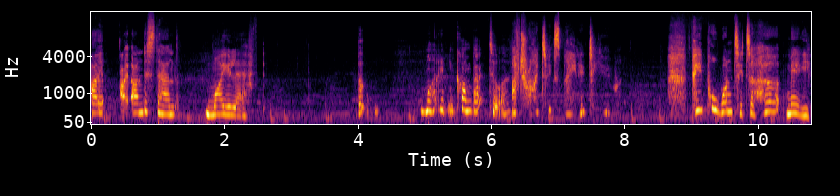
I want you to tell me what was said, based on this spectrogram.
I I understand why you left. But why didn't you come back to us? I've tried to explain it to you. People wanted to hurt me.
